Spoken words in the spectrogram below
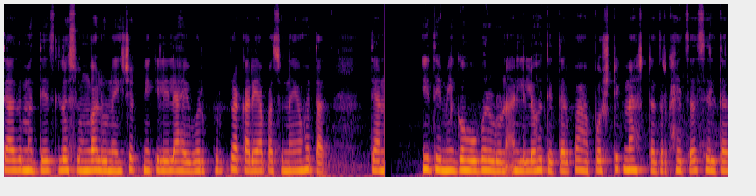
त्यामध्येच लसूण घालूनही चटणी केलेली आहे. भरपूर प्रकारे यापासूनही होतात. त्या इथे मी गहू भरडून आणलेले होते. तर पहा पौष्टिक नाश्ता जर खायचा असेल तर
